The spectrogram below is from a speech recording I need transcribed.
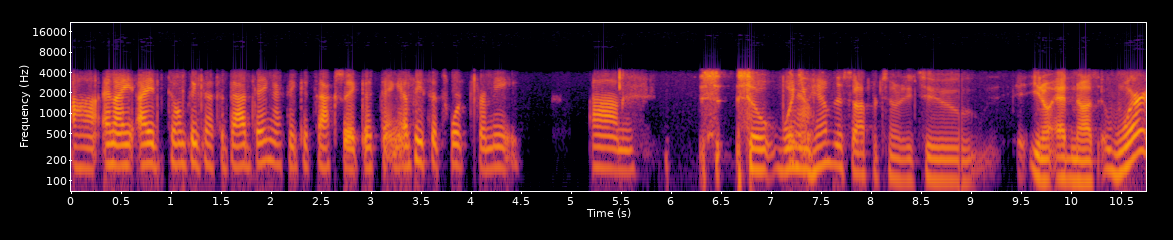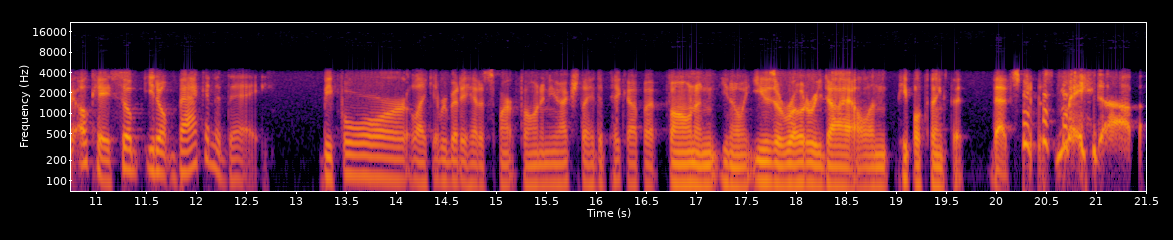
Uh, and I, I don't think that's a bad thing. I think it's actually a good thing. At least it's worked for me. Um, So, so when you Yeah. have this opportunity to, you know, ad nauseam, where? Okay, so you know, back in the day, before like everybody had a smartphone, and you actually had to pick up a phone and you know use a rotary dial, and people think that that's just made up.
